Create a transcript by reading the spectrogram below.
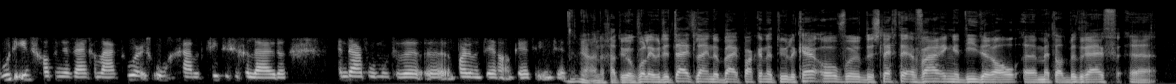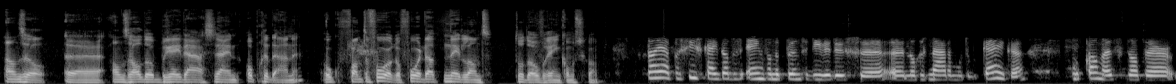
hoe de inschattingen zijn gemaakt, hoe er is omgegaan met kritische geluiden. En daarvoor moeten we uh, een parlementaire enquête inzetten. Ja, en dan gaat u ook wel even de tijdlijn erbij pakken natuurlijk... Hè, over de slechte ervaringen die er al met dat bedrijf uh, Ansel, Ansaldo Breda zijn opgedaan. Hè? Ook van tevoren, voordat Nederland tot overeenkomst kwam. Nou ja, precies. Kijk, dat is een van de punten die we dus nog eens nader moeten bekijken. Hoe kan het dat er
